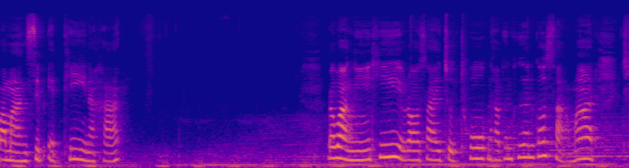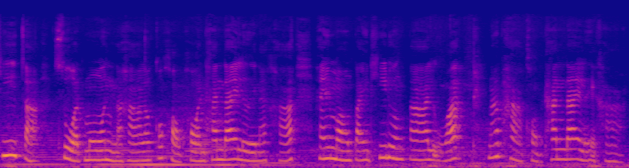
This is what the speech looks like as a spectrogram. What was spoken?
ประมาณ 11 ที่นะคะ ระหว่างนี้ที่รอทรายจุดทูบนะคะ เพื่อนๆก็สามารถที่จะสวดมนต์นะคะ แล้วก็ขอพรท่านได้เลยนะคะ ให้มองไปที่ดวงตาหรือว่าหน้าผากของท่านได้เลยค่ะ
